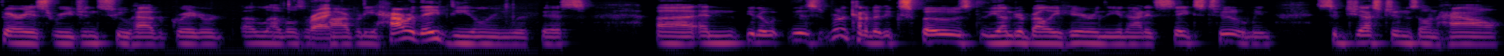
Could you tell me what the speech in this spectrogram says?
various regions who have greater uh, levels of right. poverty. How are they dealing with this? Uh, and you know, this really kind of exposed the underbelly here in the United States too. I mean, suggestions on how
